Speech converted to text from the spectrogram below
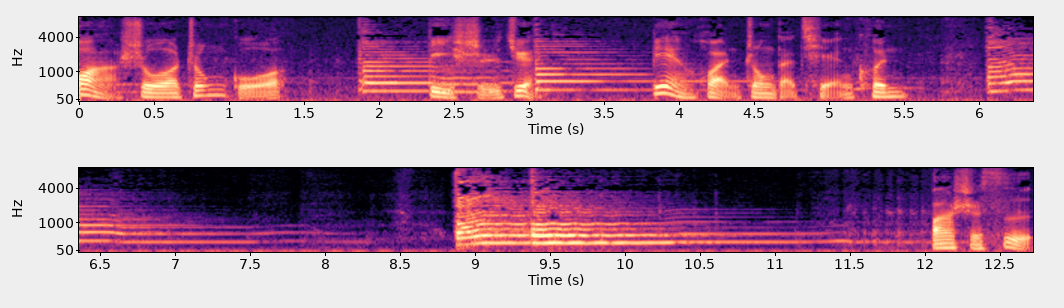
话说中国第十卷：变幻中的乾坤。八十四，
